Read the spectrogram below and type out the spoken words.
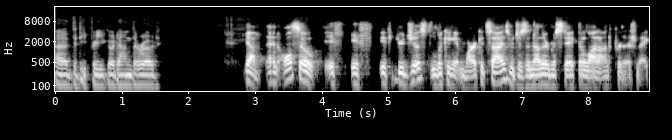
uh, the deeper you go down the road Yeah, and also if if if you're just looking at market size, which is another mistake that a lot of entrepreneurs make,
